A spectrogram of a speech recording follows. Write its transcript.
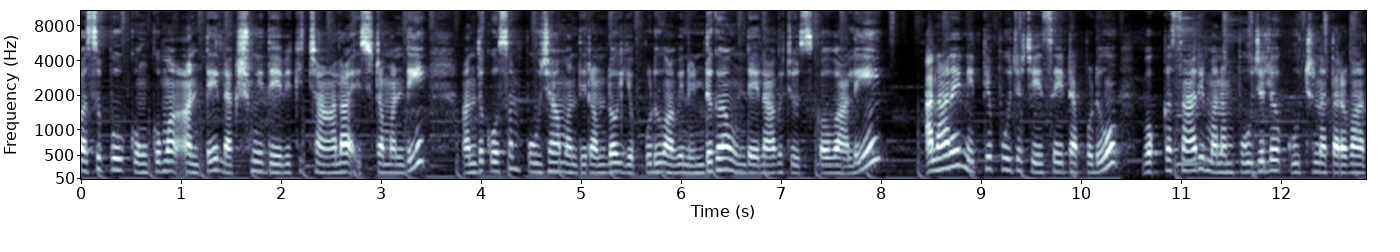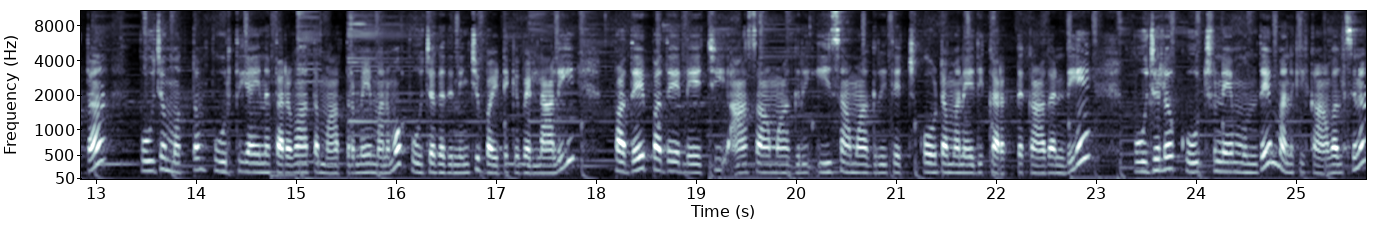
పసుపు కుంకుమ అంటే లక్ష్మీదేవికి చాలా ఇష్టమండి. అందుకోసం పూజా మందిరంలో ఎప్పుడూ అవి నిండుగా ఉండేలాగా చూసుకోవాలి. అలానే నిత్య పూజ చేసేటప్పుడు ఒక్కసారి మనం పూజలో కూర్చున్న తర్వాత పూజ మొత్తం పూర్తి అయిన తర్వాత మాత్రమే మనము పూజ గది నుంచి బయటికి వెళ్ళాలి. పదే పదే లేచి ఆ సామాగ్రి ఈ సామాగ్రి తెచ్చుకోవటం అనేది కరెక్ట్ కాదండి. పూజలో కూర్చునే ముందే మనకి కావలసిన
